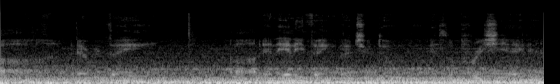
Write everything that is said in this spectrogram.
Uh, everything uh, and anything that you do is appreciated.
